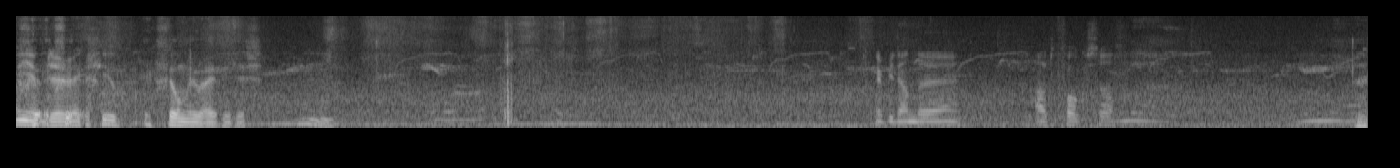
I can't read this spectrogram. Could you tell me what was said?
Oh, je hebt direct view. Ik film nu eventjes. Hmm. Heb je dan de autofocus eraf? Nee. nee.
